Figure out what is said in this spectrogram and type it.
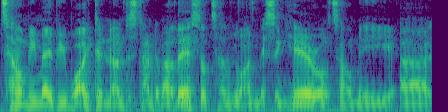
tell me maybe what I didn't understand about this, or tell me what I'm missing here, or tell me." Uh,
